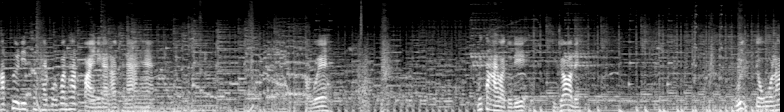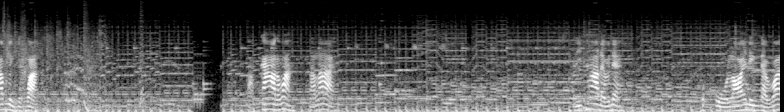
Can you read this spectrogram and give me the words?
ธาตุพืชนี่จะใช้โปเกมอนธาตุไฟในการเอาชนะนะฮะเอาเว้ยไม่ตายว่ะตัวนี้สุดยอดเลยอุ้ยโดนแล้วครับหนึ่งจังหวะสามเก้าแล้วว่ะลาล่าอันนี้ท่าอะไรวะเนี่ยโอ้โหร้อยหนึ่งแต่ว่า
